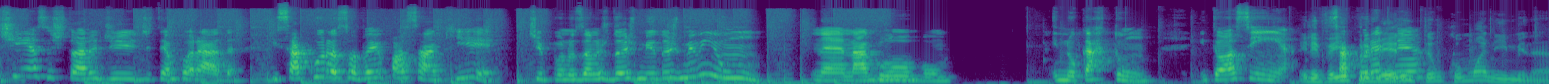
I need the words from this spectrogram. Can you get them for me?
tinha essa história de, de temporada. E Sakura só veio passar aqui, tipo, nos anos 2000, 2001, né, na Globo e no Cartoon. Então, assim. Ele veio Sakura primeiro, é- então, como anime, né?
